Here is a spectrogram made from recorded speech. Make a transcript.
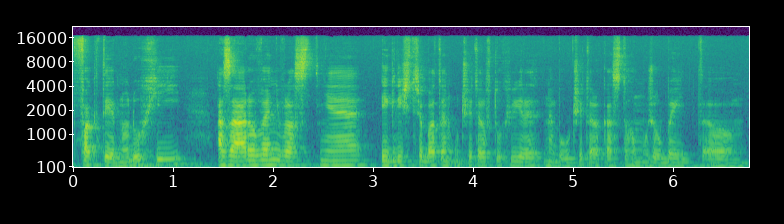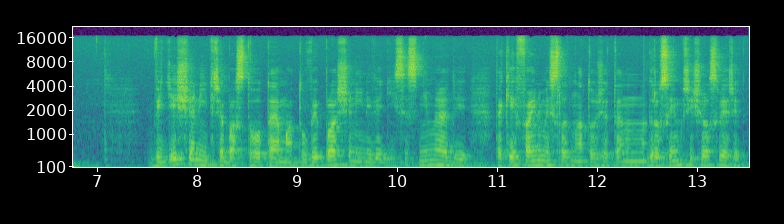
fakt jednoduchý A zároveň vlastně, i když třeba ten učitel v tu chvíli nebo učitelka z toho můžou být um, vyděšený třeba z toho tématu, vyplašený, nevědí si s ním rady, tak je fajn myslet na to, že ten, kdo se jim přišel svěřit,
